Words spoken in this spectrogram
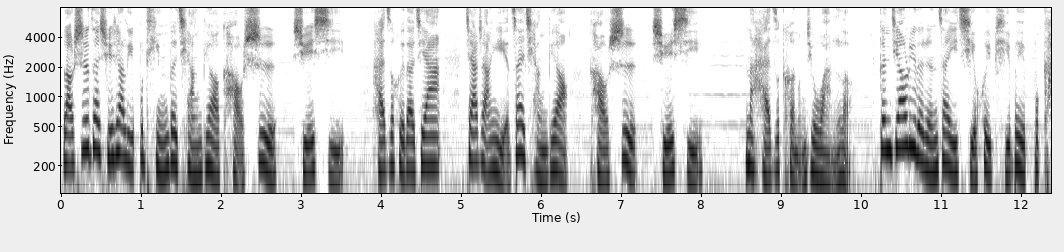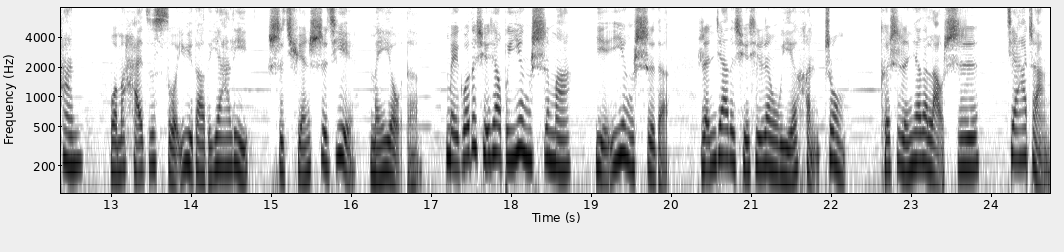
老师在学校里不停地强调考试学习，孩子回到家，家长也在强调考试学习，那孩子可能就完了。跟焦虑的人在一起会疲惫不堪。我们孩子所遇到的压力是全世界没有的。美国的学校不应试吗？也应试的，人家的学习任务也很重。可是人家的老师、家长，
